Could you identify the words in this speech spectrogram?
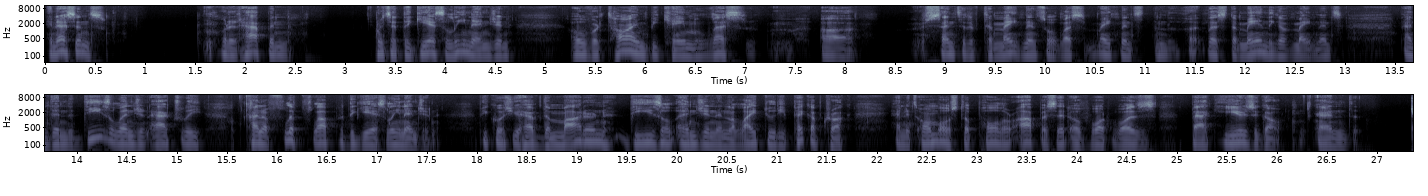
in essence, what had happened was that the gasoline engine over time became less uh, sensitive to maintenance or less maintenance, less demanding of maintenance. And then the diesel engine actually kind of flip flopped with the gasoline engine because you have the modern diesel engine in a light duty pickup truck, and it's almost a polar opposite of what was back years ago. And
